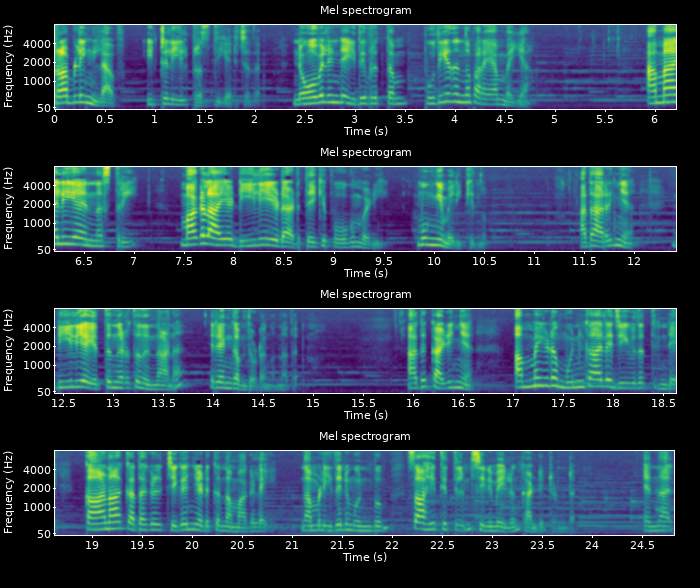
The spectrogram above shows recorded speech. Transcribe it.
ട്രബ്ലിംഗ് ലവ് ഇറ്റലിയിൽ പ്രസിദ്ധീകരിച്ചത്. നോവലിന്റെ ഇതിവൃത്തം പുതിയതെന്ന് പറയാൻ വയ്യ. അമാലിയ എന്ന സ്ത്രീ മകളായ ഡീലിയയുടെ അടുത്തേക്ക് പോകും വഴി മുങ്ങി മരിക്കുന്നു. അതറിഞ്ഞ് ഡീലിയ എത്തുന്നിടത്ത് നിന്നാണ് രംഗം തുടങ്ങുന്നത്. അത് കഴിഞ്ഞ് അമ്മയുടെ മുൻകാല ജീവിതത്തിന്റെ കാണാകഥകൾ ചികഞ്ഞെടുക്കുന്ന മകളെ നമ്മൾ ഇതിനു മുൻപും സാഹിത്യത്തിലും സിനിമയിലും കണ്ടിട്ടുണ്ട്. എന്നാൽ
